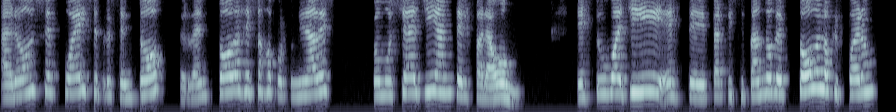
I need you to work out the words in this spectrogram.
Aarón se fue y se presentó ¿verdad? En todas esas oportunidades, como sea allí ante el faraón. Estuvo allí este, participando de todo lo que fueron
